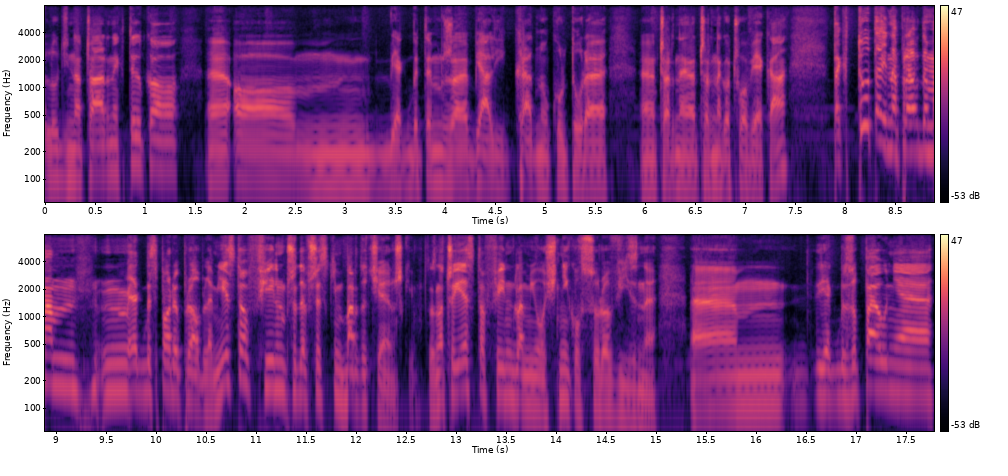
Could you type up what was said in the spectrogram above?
ludzi na czarnych, tylko e, o mm, jakby tym, że biali kradną kulturę e, czarnego, czarnego człowieka. Tak tutaj naprawdę mam mm, jakby spory problem. Jest to film przede wszystkim bardzo ciężki. To znaczy jest to film dla miłośników surowizny. Jakby zupełnie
